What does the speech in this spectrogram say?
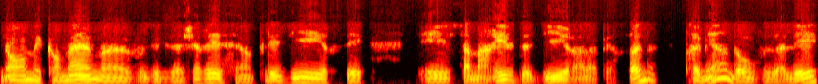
non mais quand même euh, vous exagérez, c'est un plaisir, c'est et ça m'arrive de dire à la personne très bien donc vous allez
